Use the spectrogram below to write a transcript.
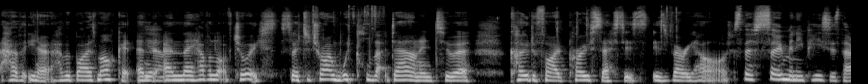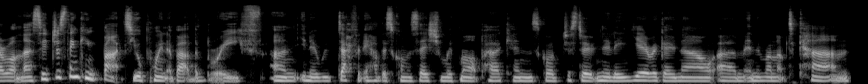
have you know have a buyer's market and yeah. and they have a lot of choice. So to try and whittle that down into a codified process is is very hard. So there's so many pieces there aren't there? So just thinking back to your point about the brief and you know we've definitely had this conversation with mark perkins god just a, nearly a year ago now um, in the run up to cannes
